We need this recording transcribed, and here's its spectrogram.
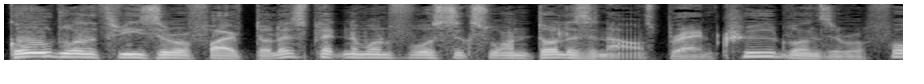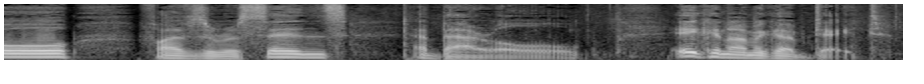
Gold $1305, platinum $1461 an ounce, Brent crude 104, 50 cents a barrel. Economic update.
